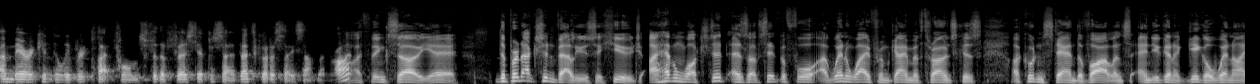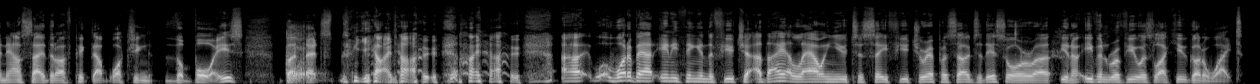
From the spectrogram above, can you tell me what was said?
American delivery platforms for the first episode. That's got to say something, right? I think so, yeah. The production values are huge. I haven't watched it. As I've said before, I went away from Game of Thrones because I couldn't stand the violence. And you're going to giggle when I now say that I've picked up watching The Boys. But that's, yeah, I know. I know. Uh, what about anything in the future? Are they allowing you to see future episodes of this? Or, uh, you know, even reviewers like you got to wait?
